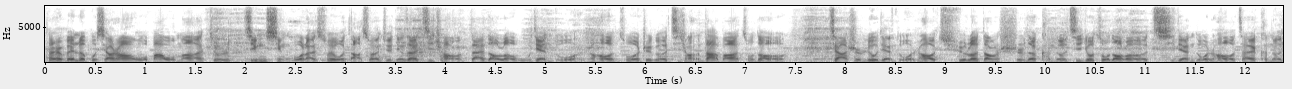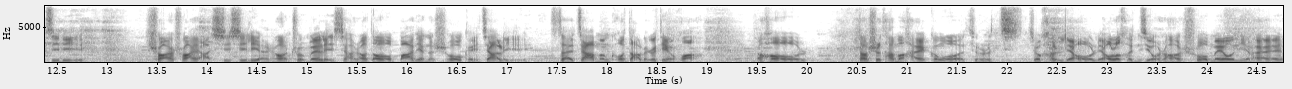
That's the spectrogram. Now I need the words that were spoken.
但是为了不想让我爸我妈就是惊醒过来，所以我打算决定在机场待到了五点多，然后坐这个机场的大巴坐到家是六点多，然后去了当时的肯德基，又坐到了七点多，然后在肯德基里刷刷牙、洗洗脸，然后准备了一下，然后到八点的时候给家里在家门口打了个电话，然后当时他们还跟我就是就很聊聊了很久，然后说没有你来，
